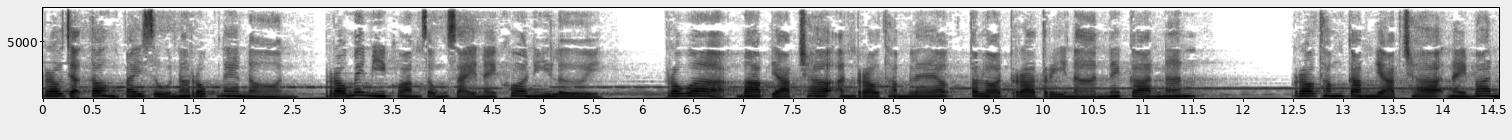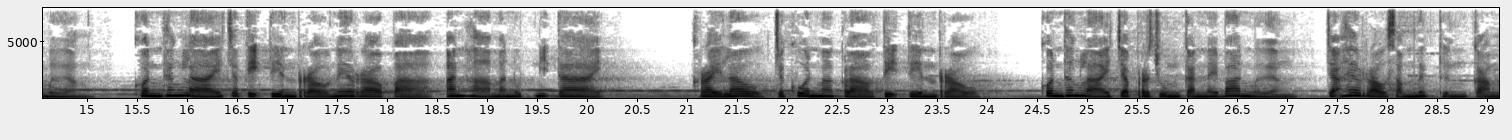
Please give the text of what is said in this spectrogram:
เราจะต้องไปสู่นรกแน่นอน เราไม่มีความสงสัยในข้อนี้เลย เพราะว่าบาปหยาบช้าอันเราทำแล้ว ตลอดราตรีนานในการนั้น เราทำกรรมหยาบช้าในบ้านเมือง คนทั้งหลายจะติเตียนเราในราวป่า อันหามนุษย์มิได้ ใครเล่าจะควรมากล่าวติเตียนเรา คนทั้งหลายจะประชุมกันในบ้านเมือง จะให้เราสำนึกถึงกรรม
